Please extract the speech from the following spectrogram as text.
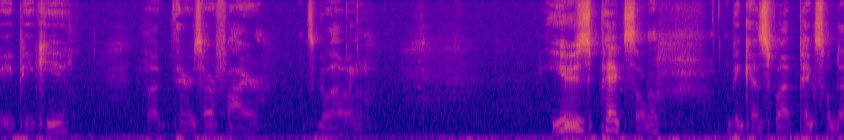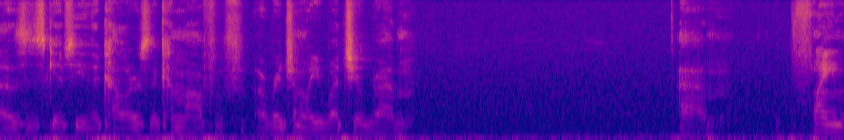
VPQ. Look, there's our fire. It's glowing. Use Pixel because what Pixel does is gives you the colors that come off of originally what your um, um, flame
